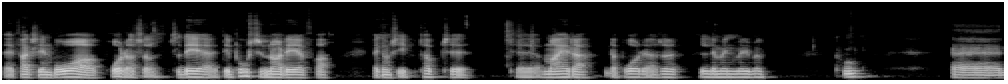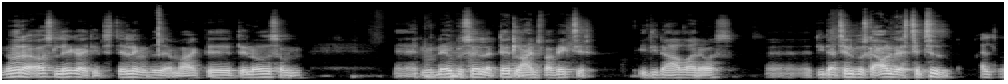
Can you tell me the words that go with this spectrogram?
er faktisk en bruger og bruger det også. Så det er, det er positivt, når det er fra, hvad kan man sige, fra top til, til mig, der, der bruger det, og så alle dem ind med med. Cool. Uh, noget, der også ligger i dit stilling, ved jeg, Mark, det, det er noget, som, øh, uh, nu nævnte du selv, at deadlines var vigtigt i dit arbejde også. Uh, de der tilbud skal afleveres til tid. Altid.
